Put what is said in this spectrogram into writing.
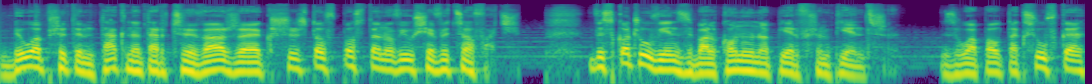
Była przy tym tak natarczywa, że Krzysztof postanowił się wycofać. Wyskoczył więc z balkonu na pierwszym piętrze. Złapał taksówkę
